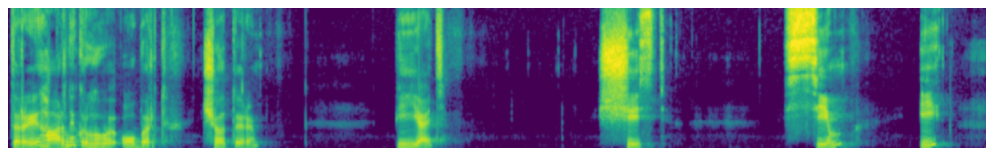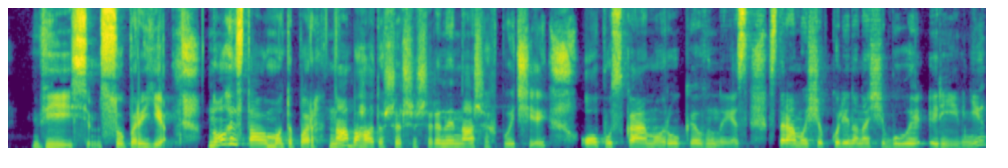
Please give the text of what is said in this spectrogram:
три. Гарний круговий оберт. Чотири, п'ять, шість, сім і Вісім. Супер є. Ноги ставимо тепер набагато ширше ширини наших плечей. Опускаємо руки вниз. Стараємося, щоб коліна наші були рівні.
